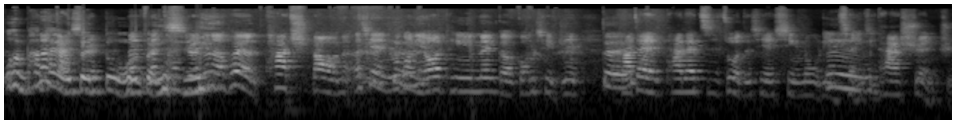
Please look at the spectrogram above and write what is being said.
我很怕太有深度，我会分析。真的会很 touch 到呢，而且如果你要听那个宫崎骏，对他在他在制作这些心路历程、嗯、以及他选角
